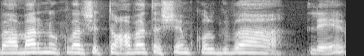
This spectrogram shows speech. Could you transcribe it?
ואמרנו כבר שתועבת השם כל גבה לב,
